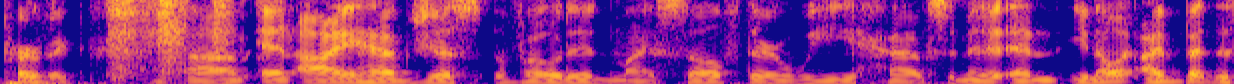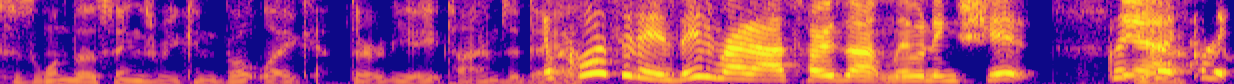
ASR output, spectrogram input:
perfect. Um, and I have just voted myself. There, we have submitted, and you know what? I bet this is one of those things where you can vote like 38 times a day. Of course it is. These rat ass hoes aren't limiting shit. Click, Yeah. click, click.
